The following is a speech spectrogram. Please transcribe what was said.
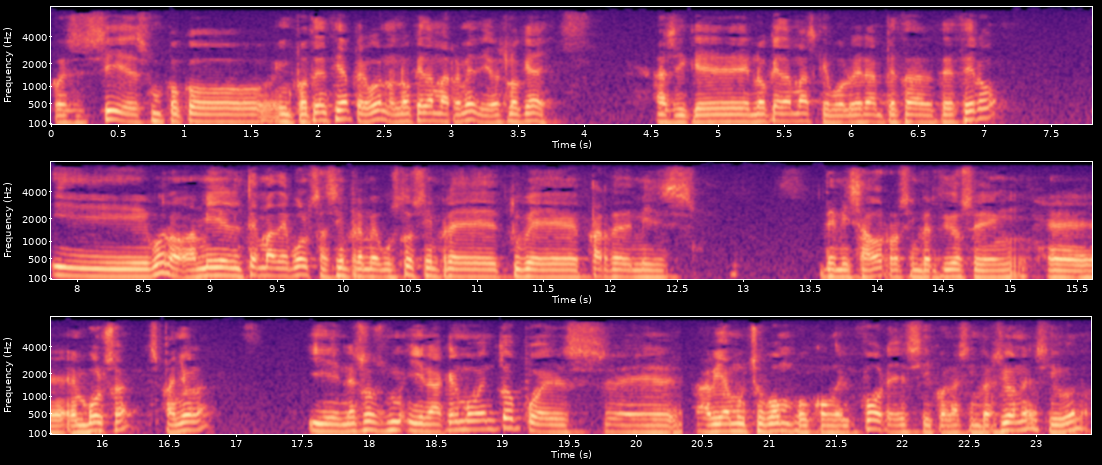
Pues sí, es un poco impotencia, pero bueno, no queda más remedio, es lo que hay. Así que no queda más que volver a empezar de cero y bueno, a mí el tema de bolsa siempre me gustó, siempre tuve parte de mis de mis ahorros invertidos en, eh, en bolsa española y en esos y en aquel momento pues eh, había mucho bombo con el forex y con las inversiones y bueno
